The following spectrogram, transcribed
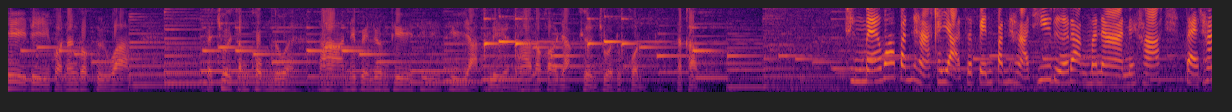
ที่ดีกว่านั้นก็คือว่าจะช่วยสังคมด้วยนะฮะอันนี้เป็นเรื่องที่ที่ที่อยากเรียนนะฮะแล้วก็อยากเชิญชวนทุกคนนะครับ ถึงแม้ว่าปัญหาขยะจะเป็นปัญหาที่เรื้อรังมานานนะคะ แต่ถ้า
